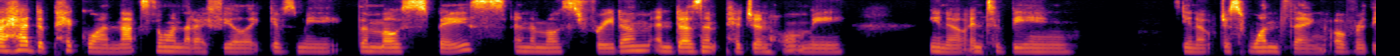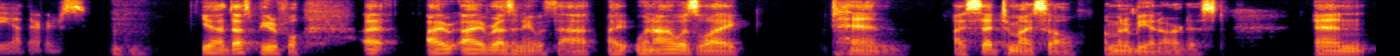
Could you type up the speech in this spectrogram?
I had to pick one, that's the one that I feel like gives me the most space and the most freedom and doesn't pigeonhole me, you know, into being, you know, just one thing over the others. Mm-hmm. Yeah, that's beautiful. I, I, I resonate with that. I when I was like 10, I said to myself, I'm going to be an artist. And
